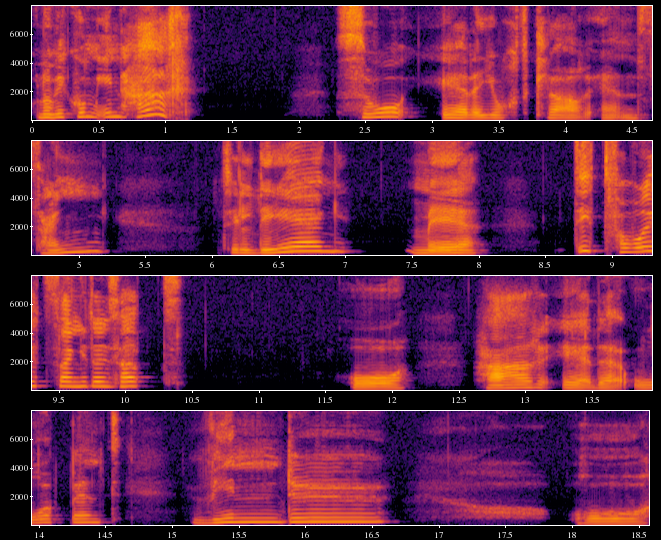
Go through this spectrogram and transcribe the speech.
Og når vi kom inn her, så er det gjort klar en seng til deg med ditt favorittsengetøysett. Og her er det åpent vindu, og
